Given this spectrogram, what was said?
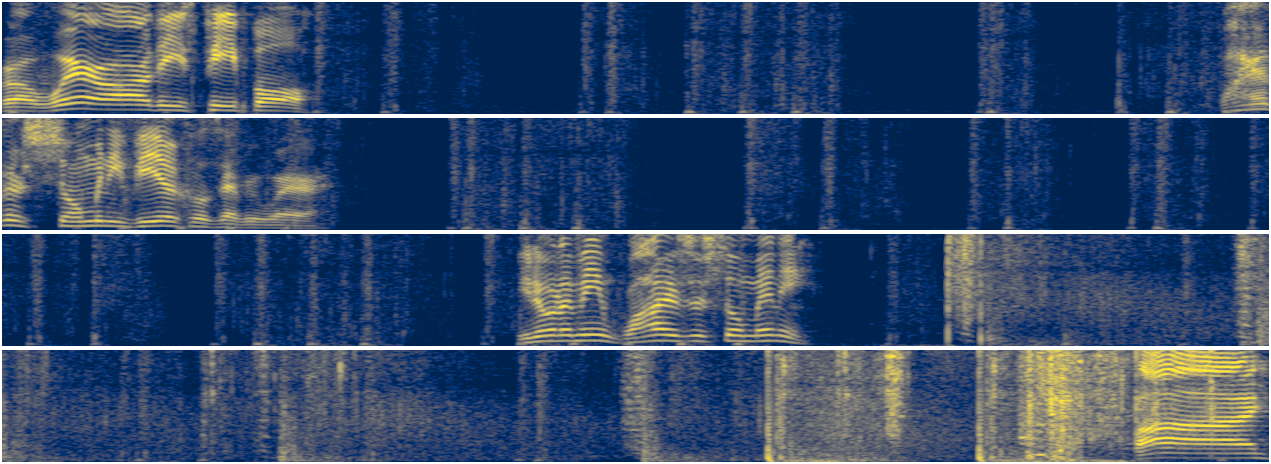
Bro, where are these people? Why are there so many vehicles everywhere? You know what I mean? Why is there so many? Bye.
